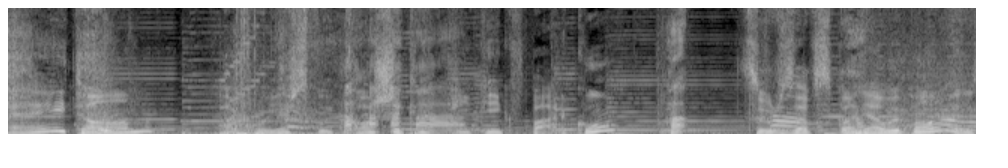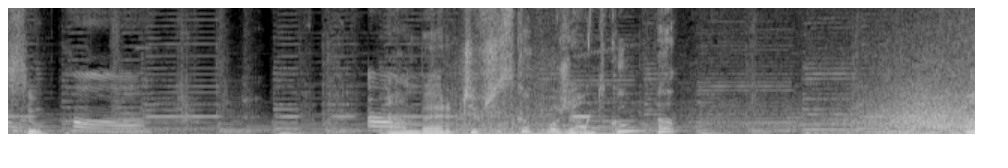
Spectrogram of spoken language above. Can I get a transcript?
Hej, Tom. Pakujesz swój koszyk na piknik w parku? Ha! Cóż za wspaniały pomysł. Amber, czy wszystko w porządku? O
